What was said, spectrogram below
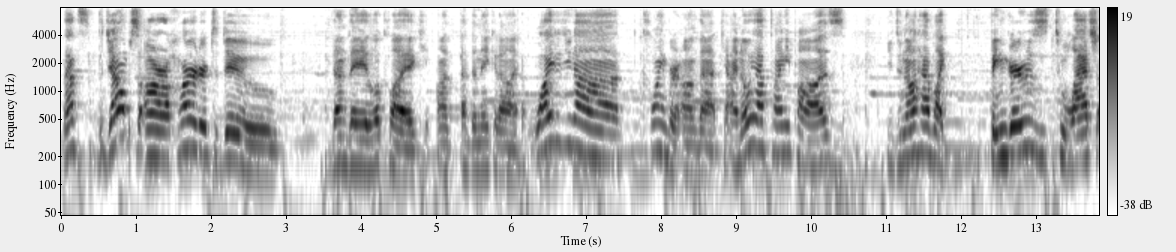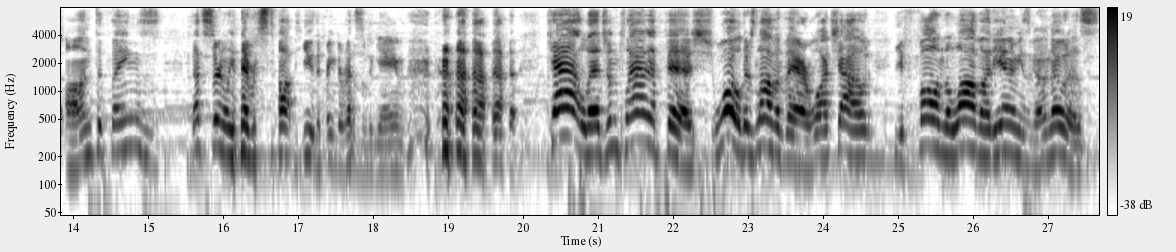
that's the jumps are harder to do than they look like at, at the naked eye. Why did you not climber on that? I know you have tiny paws. You do not have like fingers to latch on to things, that certainly never stopped you during the rest of the game. Cat Legend Planet Fish! Whoa, there's lava there, watch out! You fall in the lava, the enemy's gonna notice.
